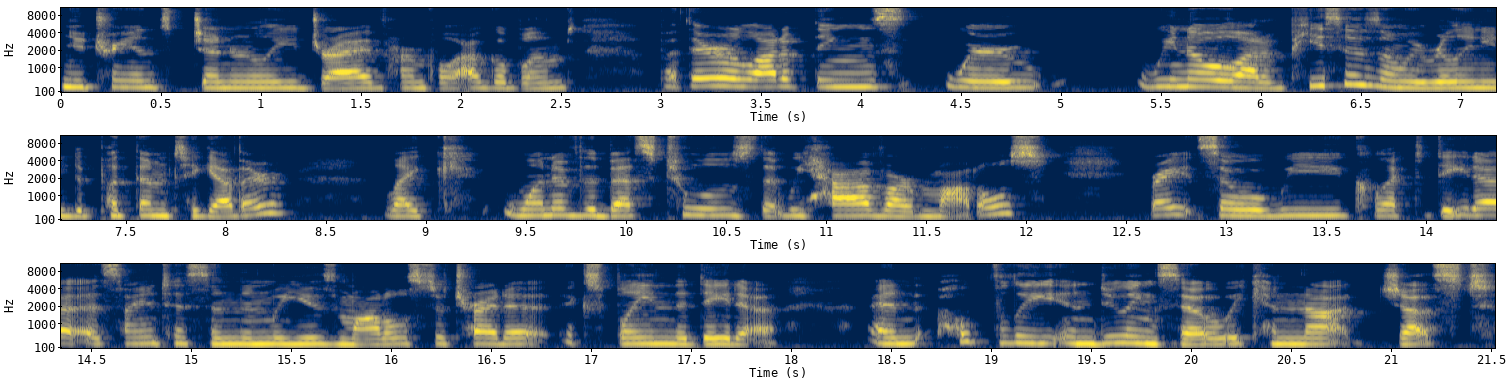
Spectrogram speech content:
nutrients generally drive harmful algal blooms. But there are a lot of things where we know a lot of pieces and we really need to put them together. Like one of the best tools that we have are models, right? So we collect data as scientists and then we use models to try to explain the data. And hopefully, in doing so, we can not just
